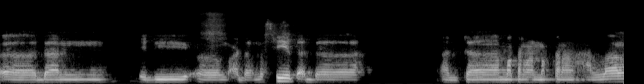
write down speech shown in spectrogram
uh, dan jadi um, ada masjid, ada ada makanan-makanan halal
